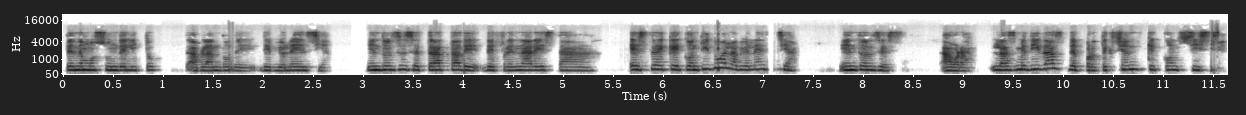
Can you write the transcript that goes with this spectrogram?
tenemos un delito hablando de, de violencia. Entonces se trata de, de frenar esta, este, que continúa la violencia. Entonces, ahora, las medidas de protección, ¿qué consisten?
